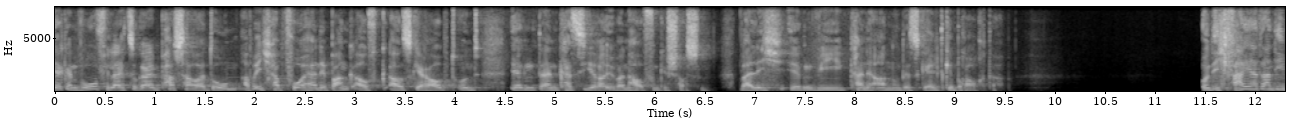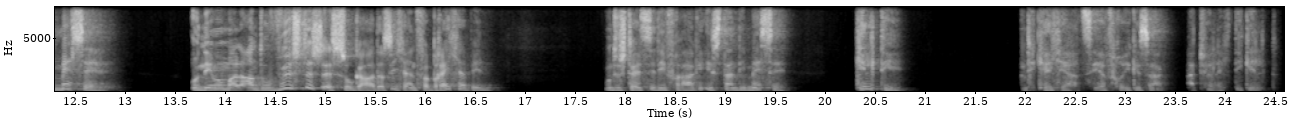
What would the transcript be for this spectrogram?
irgendwo, vielleicht sogar im Passauer Dom, aber ich habe vorher eine Bank auf, ausgeraubt und irgendeinen Kassierer über den Haufen geschossen, weil ich irgendwie, keine Ahnung, das Geld gebraucht habe. Und ich feiere dann die Messe. Und nehmen wir mal an, du wüsstest es sogar, dass ich ein Verbrecher bin. Und du stellst dir die Frage, ist dann die Messe? Gilt die? Und die Kirche hat sehr früh gesagt, natürlich, die gilt.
